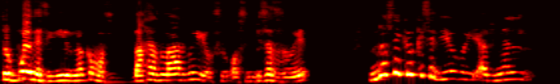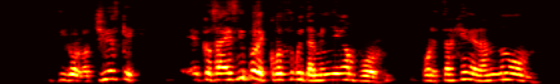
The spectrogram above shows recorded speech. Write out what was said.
tú puedes decidir, ¿no? Como si bajas más, güey, o, o si empiezas a subir. No sé, creo que se dio, güey. Al final, digo, lo chido es que, eh, o sea, ese tipo de cosas, güey, también llegan por, por estar generando.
